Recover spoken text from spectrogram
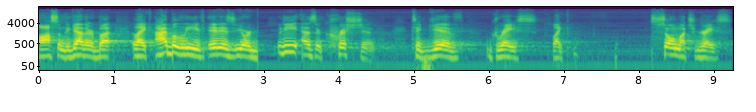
awesome together, but like I believe it is your duty as a Christian to give grace, like so much grace,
